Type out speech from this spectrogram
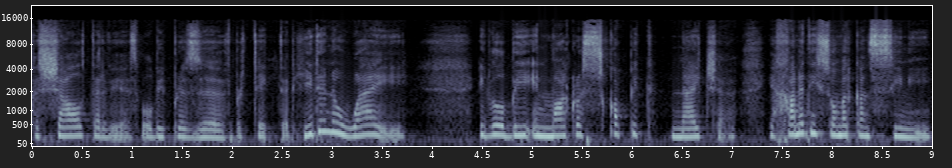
geshelter wees, will be preserved, protected, hidden away. It will be in microscopic nature. Jy gaan dit nie sommer kan sien nie.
